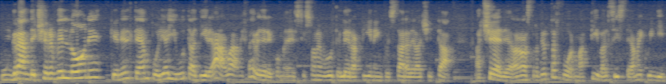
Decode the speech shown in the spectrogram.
un, grande cervellone che nel tempo li aiuta a dire ah guarda mi fai vedere come si sono evolute le rapine in quest'area della città, accede alla nostra piattaforma, attiva il sistema e quindi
